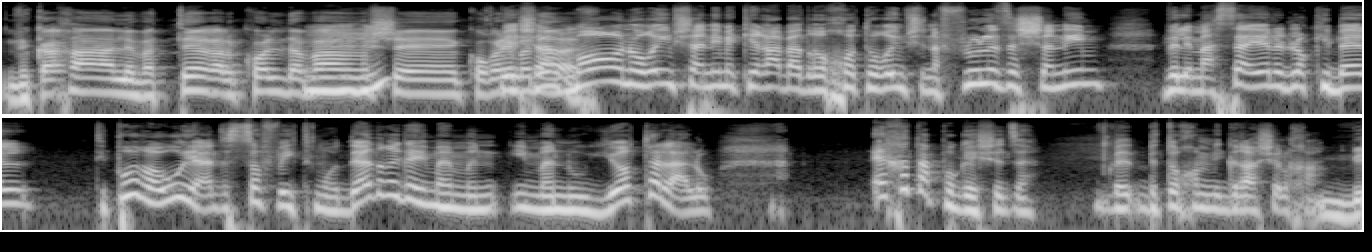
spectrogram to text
וככה לוותר על כל דבר מהמם. שקורה לי בדרך. המון הורים שאני מכירה בהדרכות הורים שנפלו לזה שנים, ולמעשה הילד לא קיבל טיפול ראוי עד הסוף והתמודד רגע עם ההימנויות הללו. איך אתה פוגש את זה בתוך המגרש שלך? ב...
